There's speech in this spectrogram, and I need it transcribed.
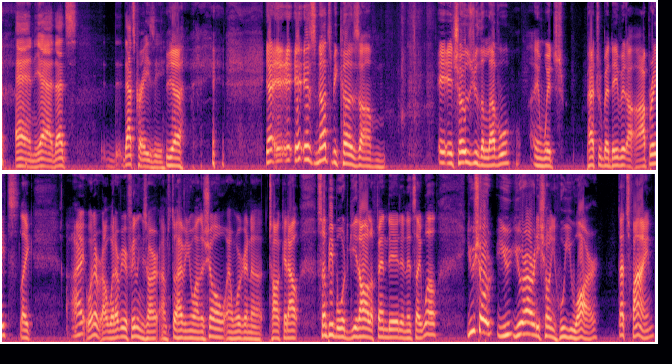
and yeah, that's that's crazy. yeah, yeah. It, it, it's nuts because um, it, it shows you the level in which Patrick Bet David uh, operates. Like, I whatever uh, whatever your feelings are, I'm still having you on the show, and we're gonna talk it out. Some people would get all offended, and it's like, well, you show you you're already showing who you are. That's fine.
